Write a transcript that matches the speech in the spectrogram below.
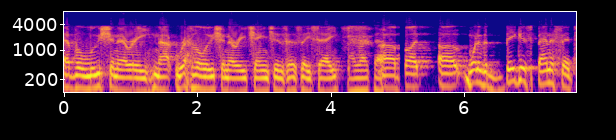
evolutionary, not revolutionary changes, as they say. I like that. Uh, but uh, one of the biggest benefits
